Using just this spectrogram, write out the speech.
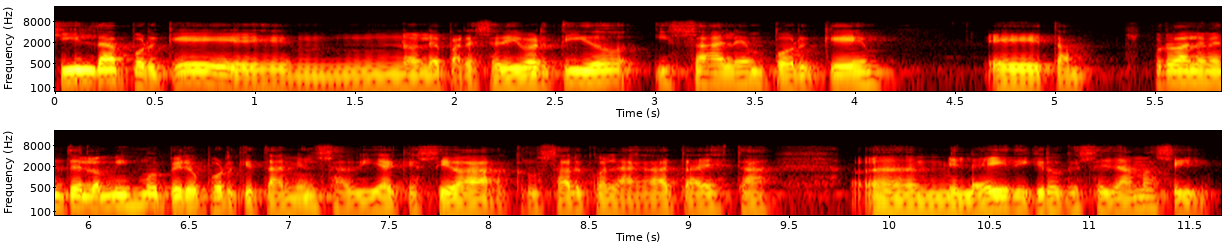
Hilda porque no le parece divertido y Salem porque eh, probablemente lo mismo, pero porque también sabía que se iba a cruzar con la gata esta, uh, Milady creo que se llama así,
